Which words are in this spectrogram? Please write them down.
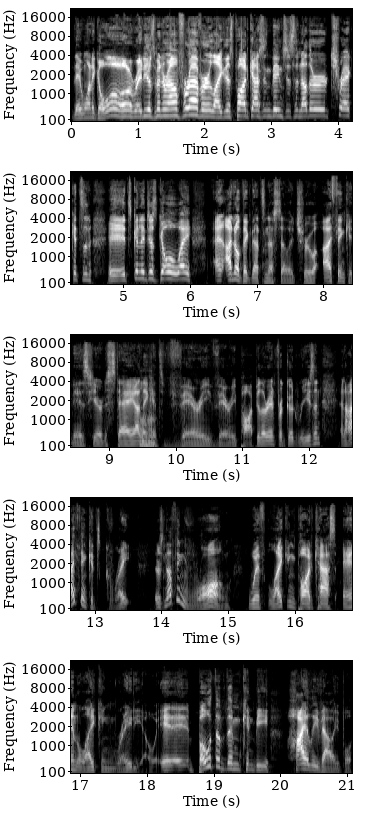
They want to go, "Oh, radio's been around forever. Like this podcasting thing's just another trick. It's an, it's gonna just go away." And I don't think that's necessarily true. I think it is here to stay. I think mm-hmm. it's very, very popular and for good reason. And I think it's great. There's nothing wrong with liking podcasts and liking radio. It, it- both of them can be highly valuable.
